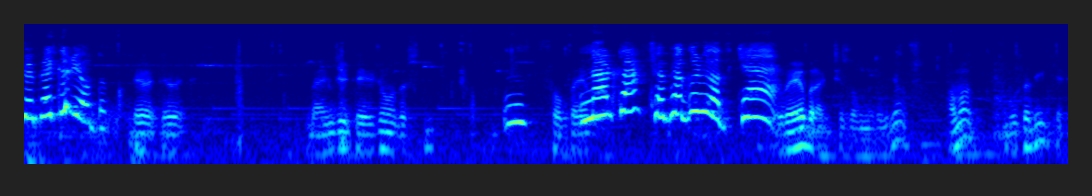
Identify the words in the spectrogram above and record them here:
çöpe giriyorduk. Evet evet. Bence televizyon odasını sofraya İnerken çöpe giriyorduk he. buraya bırakacağız onları biliyor musun? Ama burada değil ki.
